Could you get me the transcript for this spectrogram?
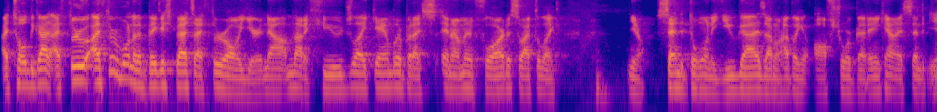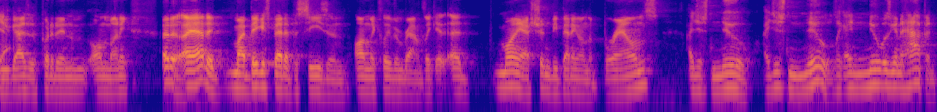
I told the guy I threw I threw one of the biggest bets I threw all year. Now I'm not a huge like gambler, but I and I'm in Florida, so I have to like, you know, send it to one of you guys. I don't have like an offshore betting account. I send it to Yeah. you guys to put it in on the money. I had, I had a, my biggest bet of the season on the Cleveland Browns. Like a, money I shouldn't be betting on the Browns. I just knew. I just knew. Like I knew it was going to happen.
